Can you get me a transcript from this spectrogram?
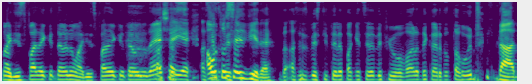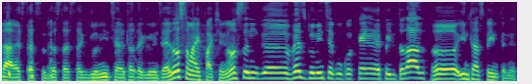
Mai dispare câte unul, mai dispare câte unul Dar e așa, Astea- e astea-s autoservire Da, astea sunt vestitele pachetele de primăvară de care tot aud. Da, da, astea sunt, astea, astea, glumițele, toate glumițele. Nu o să mai facem, o să uh, vezi glumițe cu cocaină pe litoral, uh, intrați pe internet.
